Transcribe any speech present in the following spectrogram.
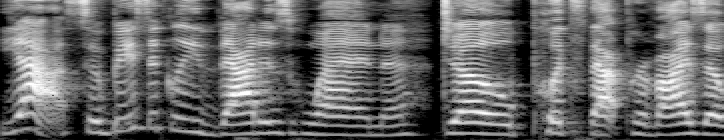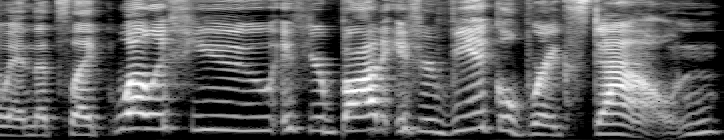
Yeah, so basically that is when Doe puts that proviso in that's like, well, if you if your body if your vehicle breaks down,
